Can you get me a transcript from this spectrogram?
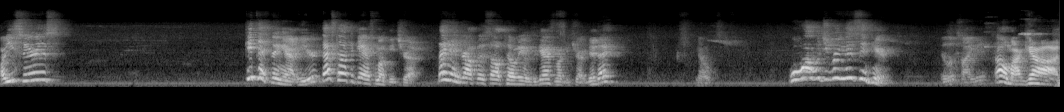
Are you serious? Get that thing out of here. That's not the gas monkey truck. They didn't drop this off telling me it was a gas monkey truck, did they? No. Well, why would you bring this in here? It looks like it. Oh my god.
